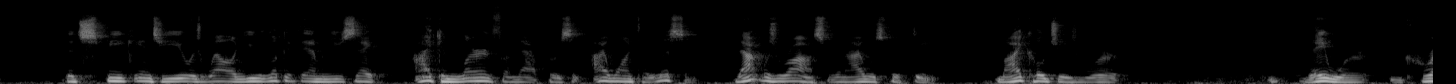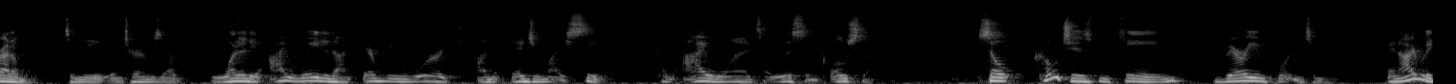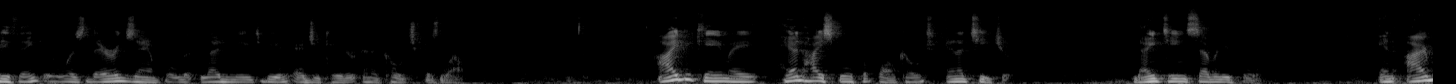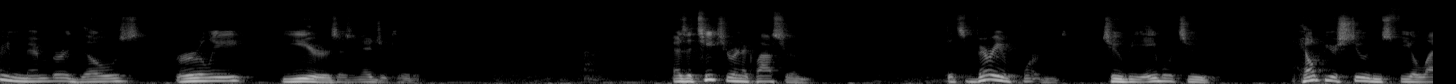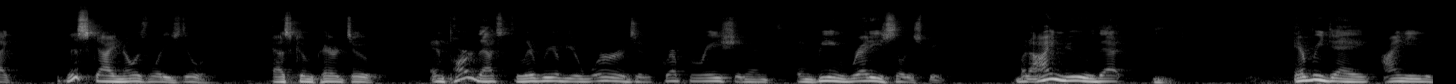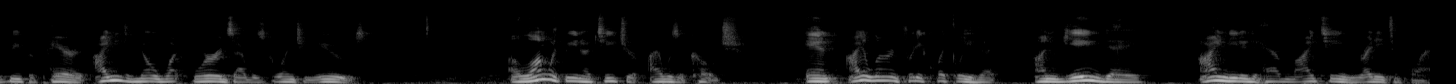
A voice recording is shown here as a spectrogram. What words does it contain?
that speak into you as well. And you look at them and you say, I can learn from that person. I want to listen. That was Ross when I was 15. My coaches were, they were incredible to me in terms of what it is. I waited on every word on the edge of my seat because I wanted to listen closely. So coaches became very important to me. And I really think it was their example that led me to be an educator and a coach as well. I became a head high school football coach and a teacher, 1974. And I remember those early years as an educator. As a teacher in a classroom, it's very important to be able to help your students feel like this guy knows what he's doing as compared to and part of that's delivery of your words and preparation and, and being ready, so to speak. But I knew that every day I needed to be prepared. I needed to know what words I was going to use. Along with being a teacher, I was a coach. And I learned pretty quickly that on game day, I needed to have my team ready to play.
